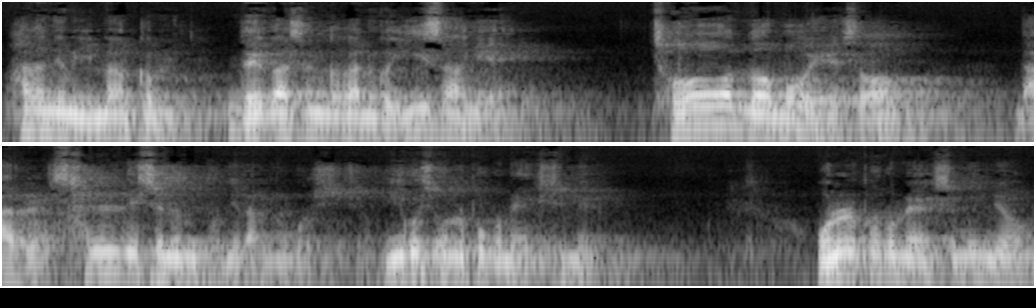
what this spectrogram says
하느님은 이만큼 내가 생각하는 것 이상의 저 너머에서 나를 살리시는 분이라는 것이죠. 이것이 오늘 복음의 핵심이에요. 오늘 복음의 핵심은요,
